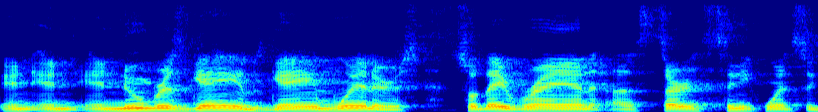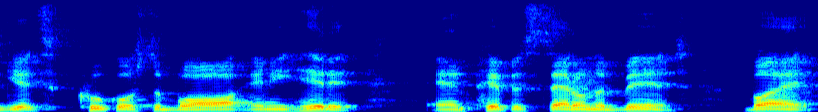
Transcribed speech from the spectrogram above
in, in, in numerous games, game winners. So they ran a certain sequence to get Kukoc the ball, and he hit it. And Pippen sat on the bench. But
